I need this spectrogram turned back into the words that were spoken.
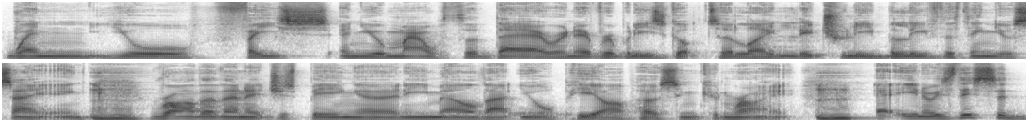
when your face and your mouth are there and everybody's got to like literally believe the thing you're saying mm-hmm. rather than it just being an email that your PR person can write. Mm-hmm. Uh, you know, is this a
